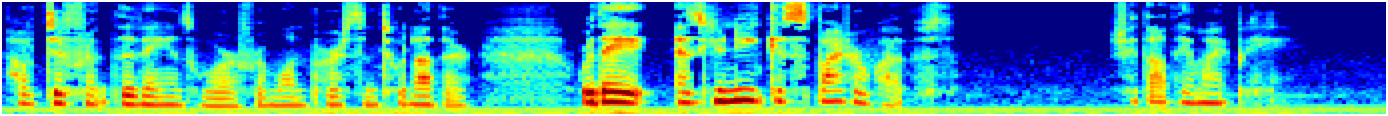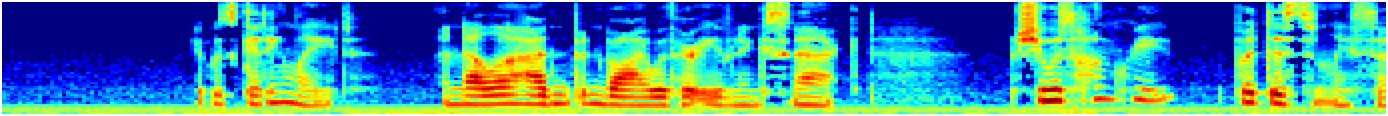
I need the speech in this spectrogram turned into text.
how different the veins were from one person to another. Were they as unique as spider webs? She thought they might be. It was getting late, and Nella hadn't been by with her evening snack. She was hungry, but distantly so.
